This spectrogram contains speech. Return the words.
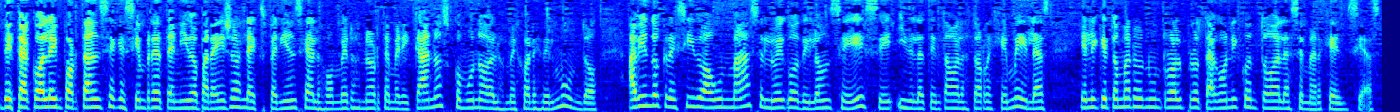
Destacó la importancia que siempre ha tenido para ellos la experiencia de los bomberos norteamericanos como uno de los mejores del mundo, habiendo crecido aún más luego del 11S y del atentado a las Torres Gemelas, en el que tomaron un rol protagónico en todas las emergencias.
